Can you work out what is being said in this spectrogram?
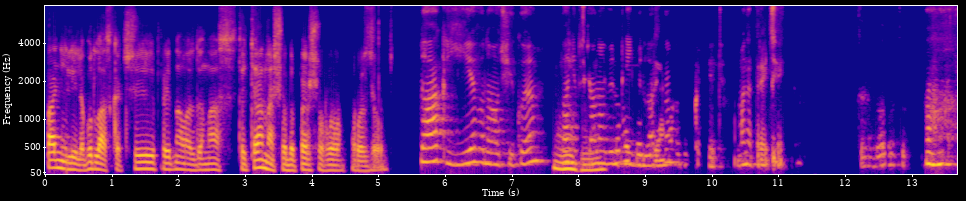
Пані Ліля, будь ласка, чи приєдналась до нас Тетяна щодо першого розділу? Так, є, вона очікує. Пані Мгм. Тетяно, вімкніть, будь ласка. У мене третій. Ага.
